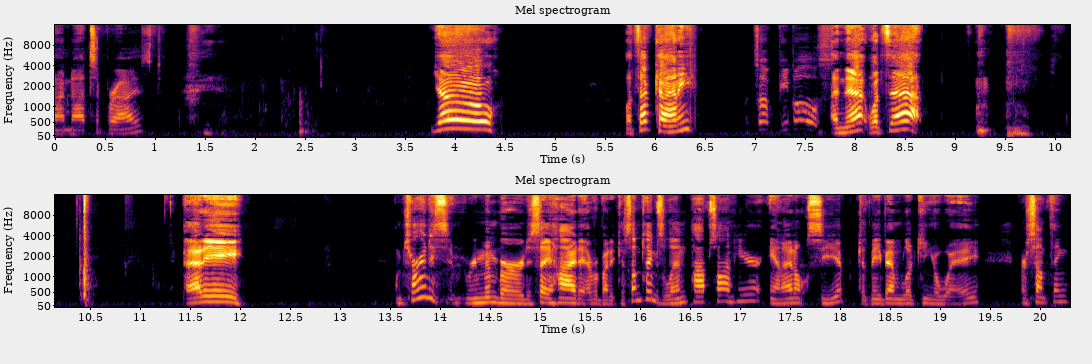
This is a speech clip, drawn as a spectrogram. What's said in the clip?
I'm not surprised. Yo! What's up, Connie? What's up, peoples? Annette, what's up? Patty. I'm trying to remember to say hi to everybody because sometimes Lynn pops on here and I don't see it because maybe I'm looking away or something.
